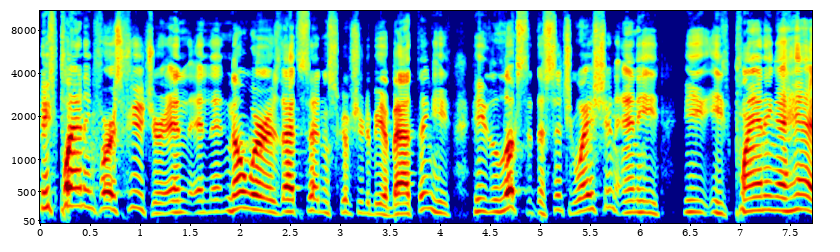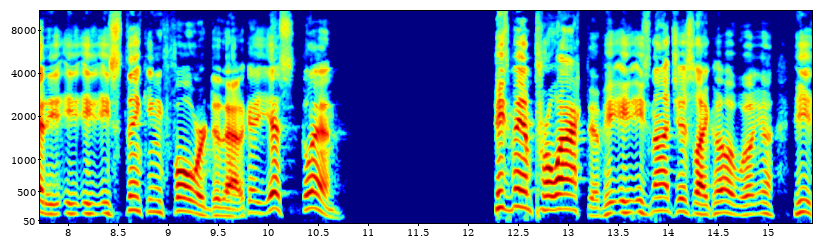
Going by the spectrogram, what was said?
He's planning for his future, and, and, and, nowhere is that said in Scripture to be a bad thing. He, he looks at the situation and he, he, he's planning ahead. He, he, he's thinking forward to that. Okay, yes, Glenn. He's being proactive. He, he's not just like, oh, well, you know, he,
